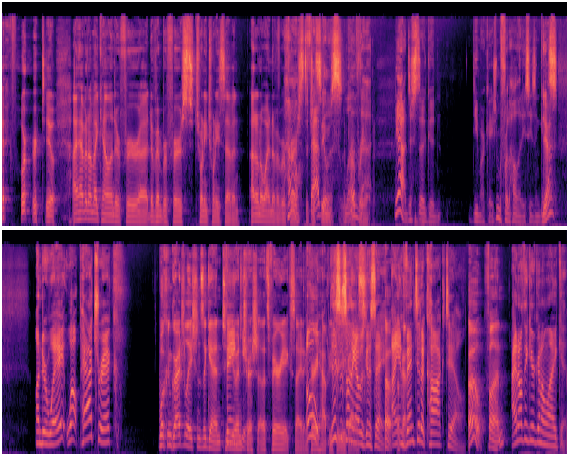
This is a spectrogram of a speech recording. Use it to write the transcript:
look forward to. I have it on my calendar for uh, November first, twenty twenty seven. I don't know why November Oh, first. it just fabulous! seems Love appropriate. that. Yeah, just a good demarcation before the holiday season Yeah. gets underway. Well, Patrick. Well, congratulations again to you and you. Trisha. That's very exciting. Oh, very happy. this is something I was going to say. Oh, I okay. invented a cocktail. Oh, fun. I don't think you're going to like it,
